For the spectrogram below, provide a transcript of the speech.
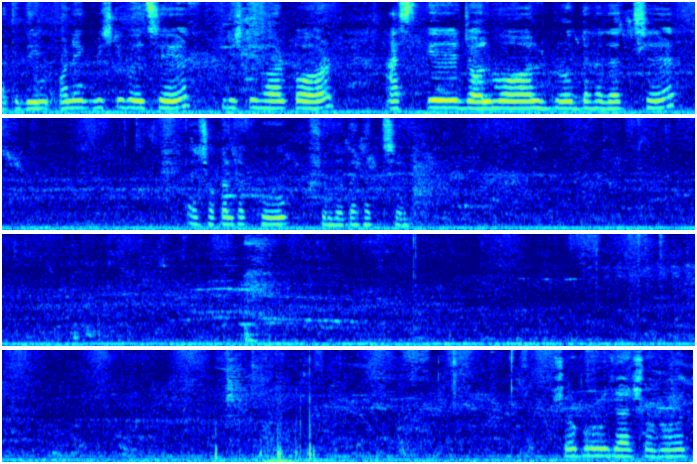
এতদিন অনেক বৃষ্টি হয়েছে। বৃষ্টি হওয়ার পর আজকে জলমল রোদ দেখা যাচ্ছে। তাই সকালটা খুব সুন্দর দেখাচ্ছে। সবুজ আর সবুজ,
